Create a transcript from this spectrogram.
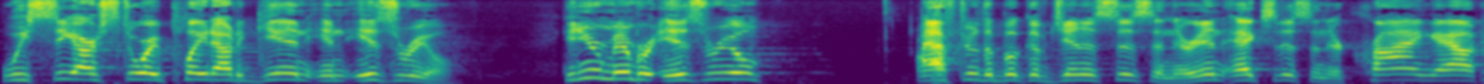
we see our story played out again in Israel. Can you remember Israel? After the book of Genesis and they're in Exodus and they're crying out.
